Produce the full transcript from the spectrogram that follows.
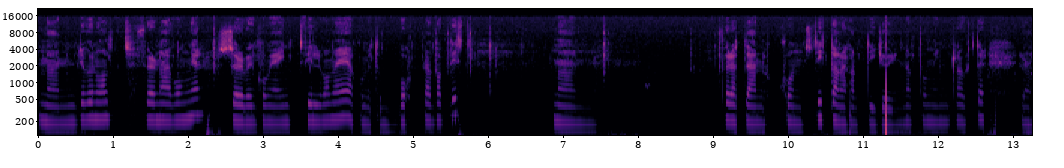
Men det var nog allt för den här gången. Servern kommer jag inte filma med. Jag kommer ta bort den faktiskt. Men för att det är något konstigt. annars kan inte joina på min router. Det är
